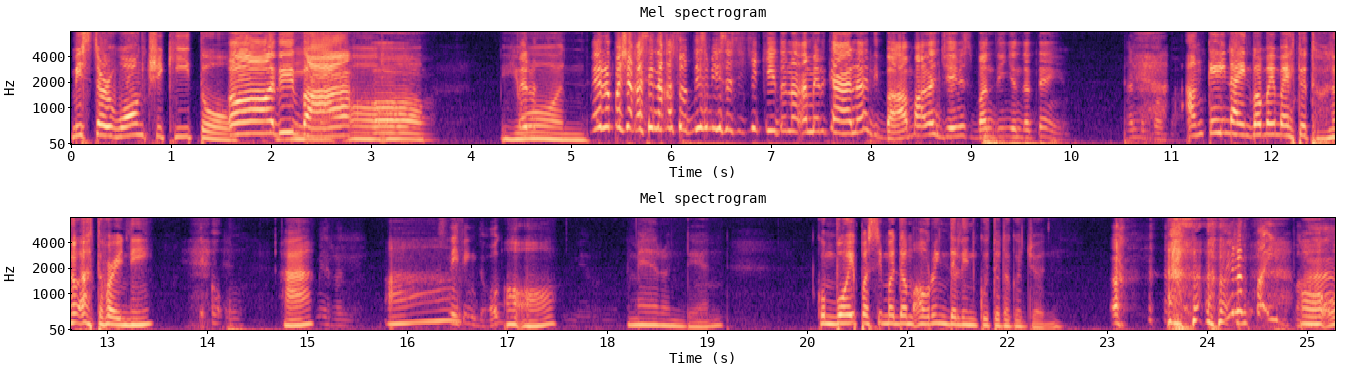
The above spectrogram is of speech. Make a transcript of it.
Mr. Wong Chiquito. Oh, di ba? Oo. Oh. Yun. Meron pa siya kasi nakasuot din minsan si Chiquito ng Amerikana, di ba? Parang James Bond din yung dating. Ano pa ba? Ang K9 ba may maitutulong attorney? Eh, oo, Ha? meron. Ah. Sniffing dog? Oo. Meron din. Kung buhay pa si Madam Auring, dalin ko talaga dyan. meron pa iba. Oo,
